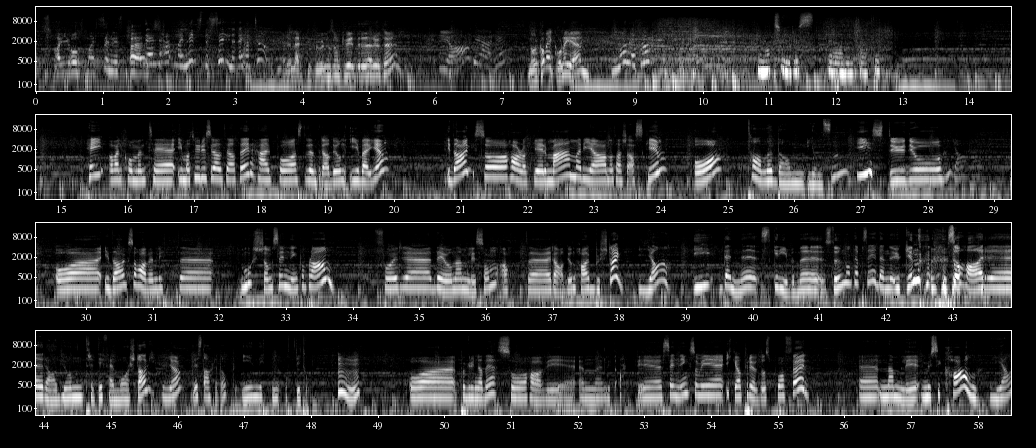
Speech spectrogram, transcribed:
lips, by yours, my sin is purged. Then have my lips the sin that they have took. Er det lerkefuglen som kvidrer der ute? Ja, det er det. Når kom ekornet hjem? Nå nettopp. Imaturus radioteater. Hei og velkommen til Immaturus radioteater her på Studentradioen i Bergen. I dag så har dere meg, Maria Natasha Askim, og Tale Dam Johnsen. i studio. Og i dag så har vi en litt eh, morsom sending på planen. For eh, det er jo nemlig sånn at eh, radioen har bursdag. Ja, i denne skrivende stund, holdt jeg på å si, denne uken, så har eh, radioen 35-årsdag. Ja. Det startet opp i 1982. Mm. Og på grunn av det så har vi en litt artig sending som vi ikke har prøvd oss på før. Eh, nemlig musikal. Ja.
